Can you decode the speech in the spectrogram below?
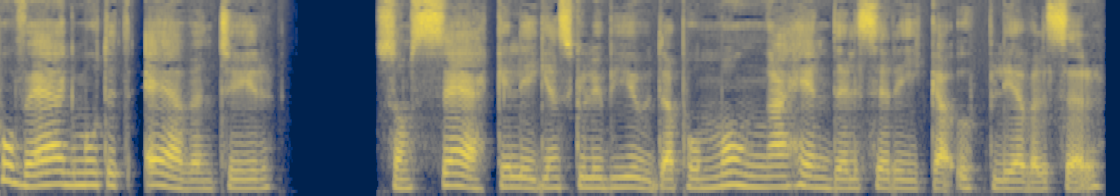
på väg mot ett äventyr som säkerligen skulle bjuda på många händelserika upplevelser.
